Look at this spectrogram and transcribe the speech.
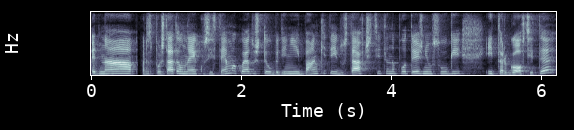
една разплащателна екосистема, която ще обедини и банките, и доставчиците на платежни услуги, и търговците.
